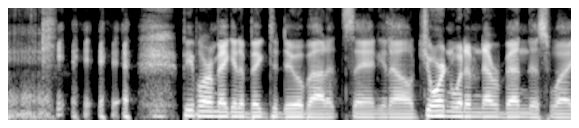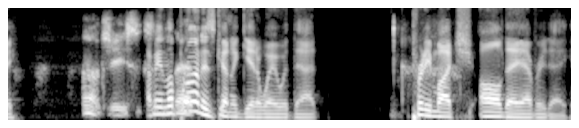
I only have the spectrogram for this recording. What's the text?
People are making a big to do about it, saying, you know, Jordan would have never been this way. Oh, Jesus. I mean, LeBron that... is going to get away with that pretty much all day, every day.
